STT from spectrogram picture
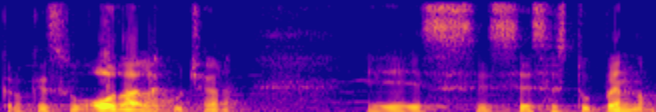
creo que es Oda a la cuchara es, es, estupendo.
